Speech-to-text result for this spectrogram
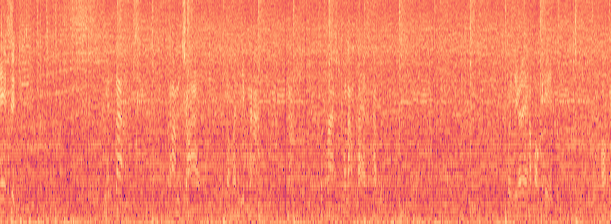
นะครับเอซิสเมตาม์ทราย2025นะสะพานพระรามแปดครับคนเยอะเลยครับบอกเอบอกเอ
